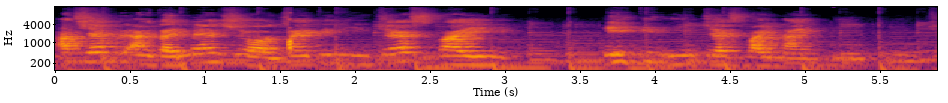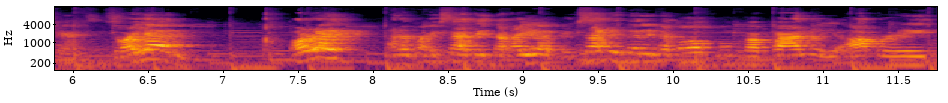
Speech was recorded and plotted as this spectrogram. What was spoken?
At syempre, ang dimensions, 19 inches by 18 inches by 19 inches. So, ayan! Alright! Ano pa, excited na kayo? At excited na rin ako kung paano i-operate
